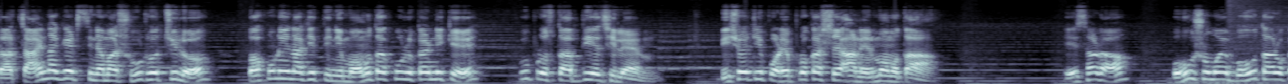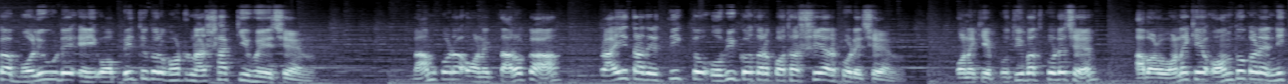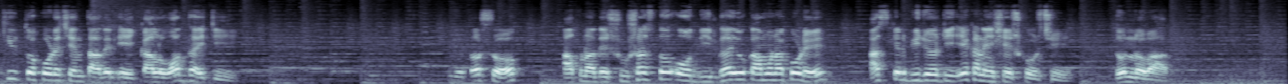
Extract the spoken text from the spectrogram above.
the China Gate cinema shoot হচ্ছিল, তখনই নাকি তিনি মমতা কুলকার্নিকে কুপ্রস্তাব দিয়েছিলেন। বিষয়টি পরে প্রকাশ্যে আনেন মমতা। এছাড়া বহু সময় বহু তারকা বলিউডে এই অপ্রীতিকর ঘটনার সাক্ষী হয়েছেন। নাম করা অনেক তারকা প্রায়ই তাদের তিক্ত অভিজ্ঞতার কথা শেয়ার করেছেন। অনেকে প্রতিবাদ করেছেন, আবার অনেকে অন্ধকারে নিক্ষিপ্ত করেছেন তাদের এই কালো অধ্যায়টি। দর্শক, আপনাদের সুস্বাস্থ্য ও দীর্ঘায়ু কামনা করে আজকের ভিডিওটি এখানেই শেষ করছি। ধন্যবাদ।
